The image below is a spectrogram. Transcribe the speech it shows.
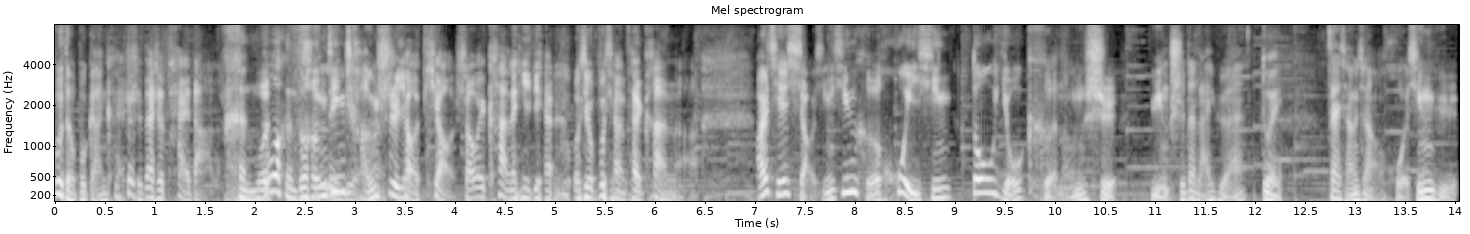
不得不感慨，实在是太大了。很多很多曾经尝试要跳，稍微看了一点，我就不想再看了啊。而且小行星和彗星都有可能是陨石的来源。对，再想想，火星与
